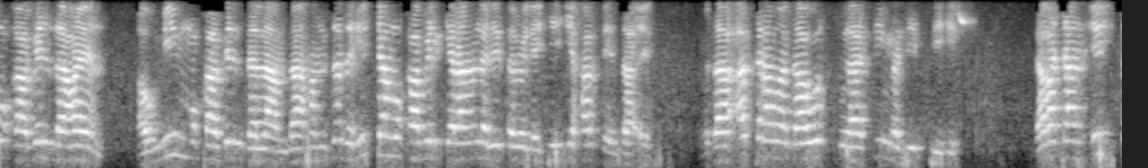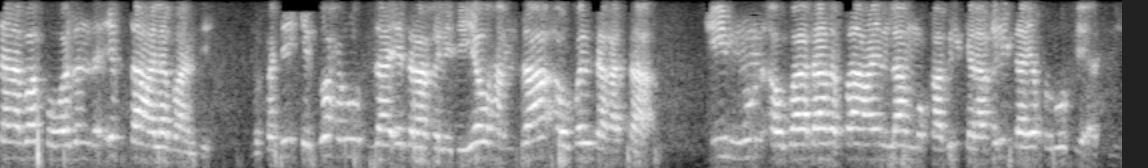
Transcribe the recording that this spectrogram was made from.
مقابل د عین او میم مقابل د لام دا حمزه د هیڅ مقابل کران لري ته ویل کېږي حرف زائد دا اکرم دا وس ثلاثي مزید فيه دا شان اجتنب په وزن د افتعل باندې نو په دې کې دوه حروف زائد راغلي دي یو همزه او بل دغه تا جیم نون او با دا د فاعل لام مقابل کې راغلي دا یو حروف اصلي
